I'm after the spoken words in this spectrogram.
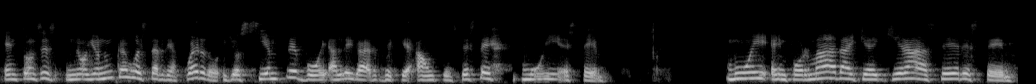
Entonces, no, yo nunca voy a estar de acuerdo yo siempre voy a alegar de que aunque usted esté muy, este, muy informada y que quiera hacer este,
